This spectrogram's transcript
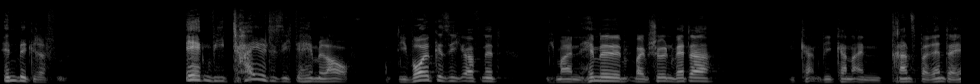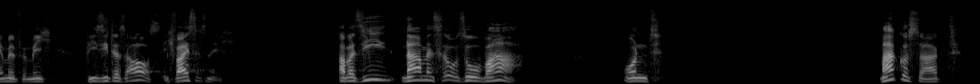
inbegriffen. Irgendwie teilte sich der Himmel auf. Ob die Wolke sich öffnet, ich meine, Himmel beim schönen Wetter, wie kann, wie kann ein transparenter Himmel für mich, wie sieht das aus? Ich weiß es nicht. Aber sie nahmen es so, so wahr. Und Markus sagt,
